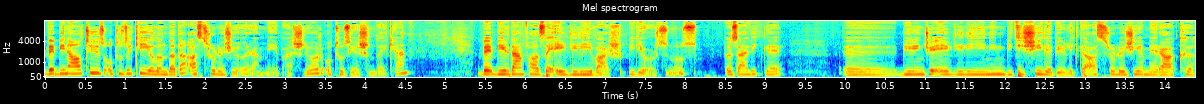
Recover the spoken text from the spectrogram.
Ve 1632 yılında da astroloji öğrenmeye başlıyor 30 yaşındayken. Ve birden fazla evliliği var biliyorsunuz. Özellikle e, birinci evliliğinin bitişiyle birlikte astrolojiye merakı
